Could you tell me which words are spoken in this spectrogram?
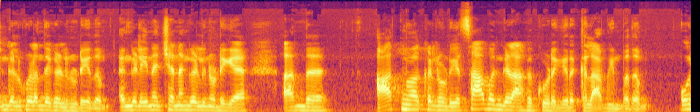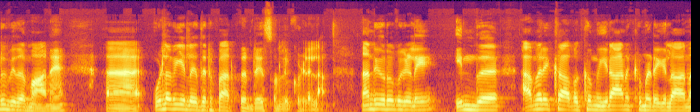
எங்கள் குழந்தைகளினுடையதும் எங்கள் இனச்சனங்களினுடைய அந்த ஆத்மாக்களுடைய சாபங்களாக கூட இருக்கலாம் என்பதும் ஒரு விதமான உளவியல் எதிர்பார்ப்பு என்றே சொல்லிக்கொள்ளலாம் நன்றி உறவுகளே. இந்த அமெரிக்காவுக்கும் ஈரானுக்கும் இடையிலான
